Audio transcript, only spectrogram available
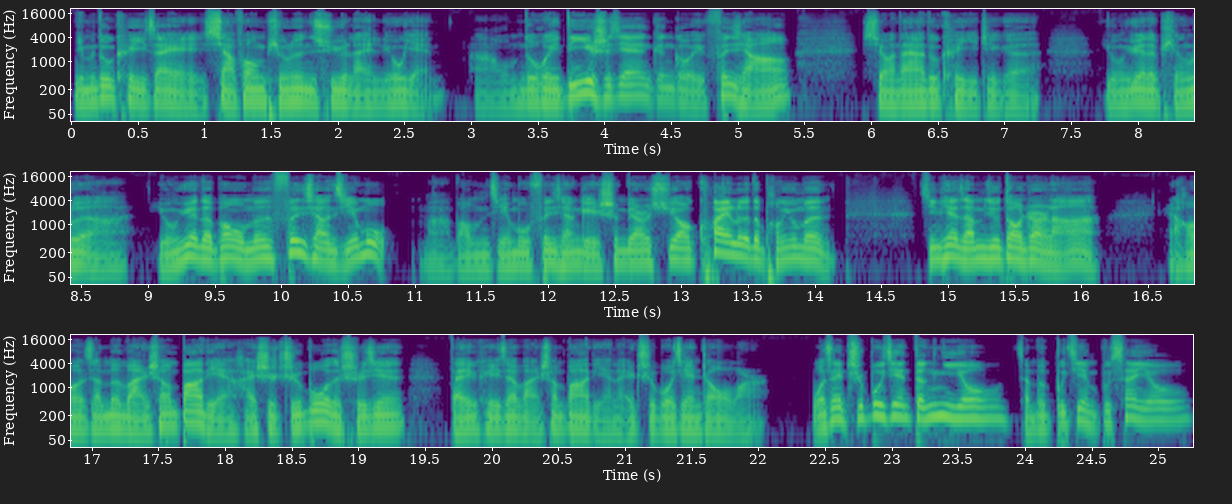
你们都可以在下方评论区来留言啊，我们都会第一时间跟各位分享。希望大家都可以这个踊跃的评论啊，踊跃的帮我们分享节目啊，把我们节目分享给身边需要快乐的朋友们。今天咱们就到这儿了啊，然后咱们晚上八点还是直播的时间，大家可以在晚上八点来直播间找我玩，我在直播间等你哟，咱们不见不散哟。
